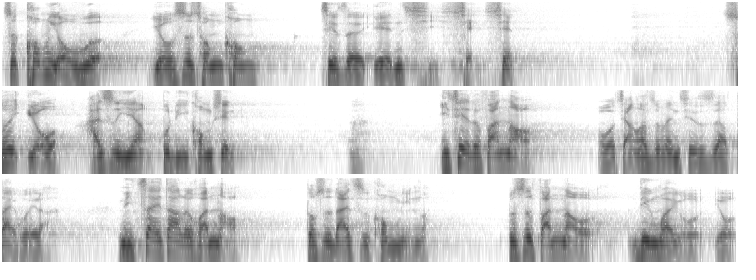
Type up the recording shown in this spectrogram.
是空有无二，有是从空借着缘起显现。所以有还是一样不离空性，一切的烦恼，我讲到这边其实是要带回来。你再大的烦恼，都是来自空明啊，不是烦恼另外有有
